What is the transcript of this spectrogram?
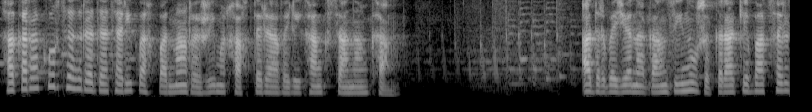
Հակառակորդը հրադադարի պահպանման ռեժիմը խախտել է ավելի քան 20 անգամ։ Ադրբեջանական զինուժը կրակ է բացել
